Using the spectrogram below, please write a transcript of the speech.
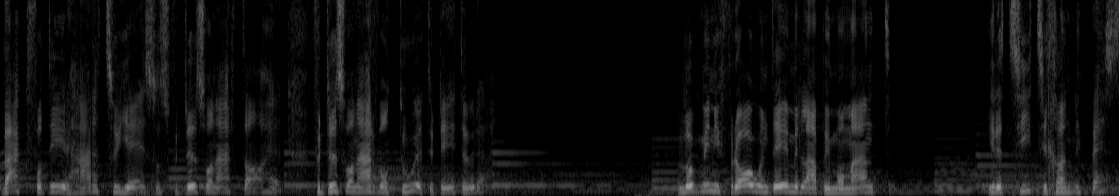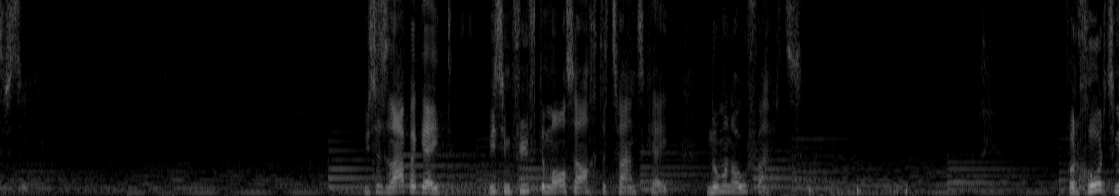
weg von dir, her zu Jesus, für das, was er da hat, für das, was er will, durch dich durch. Und schau, meine Frau und ich, wir leben im Moment einer Zeit, sie können nicht besser sein. Unser Leben geht, wie es im 5. Mose 28 geht, nur noch aufwärts. Vor kurzem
